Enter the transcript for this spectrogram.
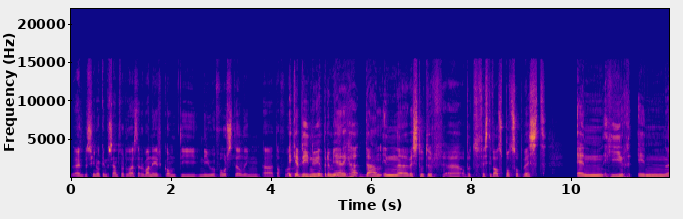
eh, en misschien ook interessant voor de luisteraar, wanneer komt die nieuwe voorstelling uit? Of ik heb die nu in première gedaan in uh, West-Toeter uh, op het festival Spots op West. En hier in uh,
